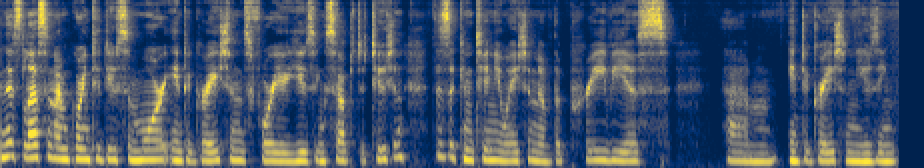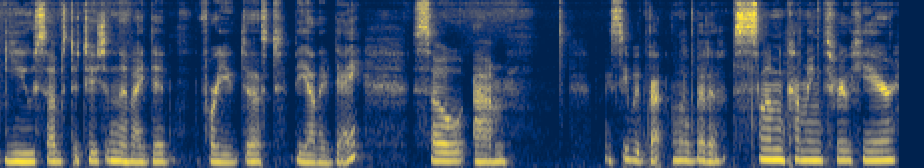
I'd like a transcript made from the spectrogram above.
In this lesson, I'm going to do some more integrations for you using substitution. This is a continuation of the previous um, integration using U substitution that I did for you just the other day. So um, I see we've got a little bit of sun coming through here,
